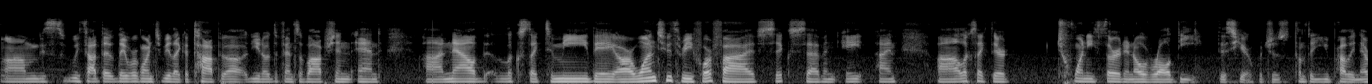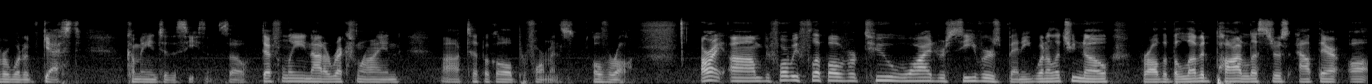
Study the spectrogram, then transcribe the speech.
Um, we thought that they were going to be like a top, uh, you know, defensive option, and uh, now it looks like to me they are one, two, three, four, five, six, seven, eight, nine. Uh, looks like they're 23rd in overall D this year, which is something you probably never would have guessed coming into the season. So definitely not a Rex Ryan uh, typical performance overall. All right, um, before we flip over to wide receivers, Benny, want to let you know for all the beloved pod listeners out there, uh,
